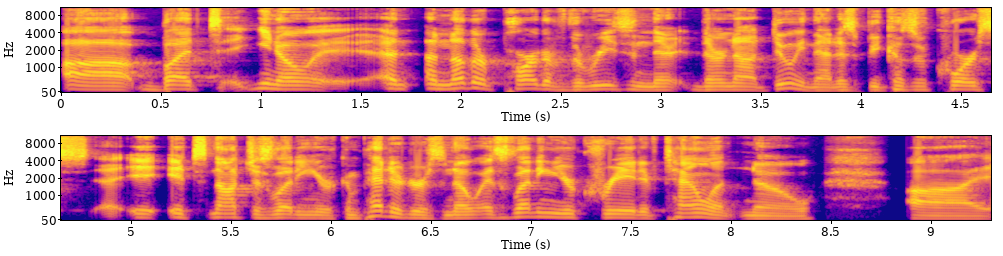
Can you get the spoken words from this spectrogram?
Uh, but you know, an, another part of the reason they're they're not doing that is because, of course, it, it's not just letting your competitors know; it's letting your creative talent know. Uh,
